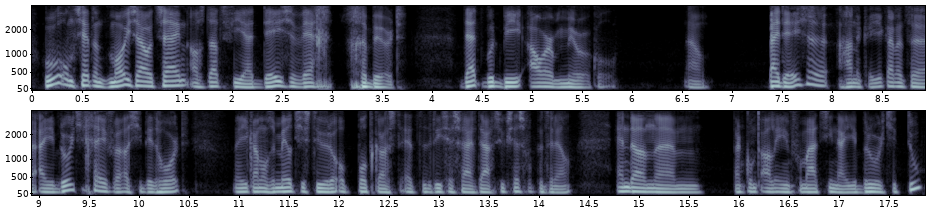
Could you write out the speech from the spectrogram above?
Hoe ontzettend mooi zou het zijn als dat via deze weg gebeurt. That would be our miracle. Nou, bij deze, Hanneke, je kan het uh, aan je broertje geven als je dit hoort. Je kan ons een mailtje sturen op podcast.365dagensuccesvol.nl En dan, um, dan komt alle informatie naar je broertje toe.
